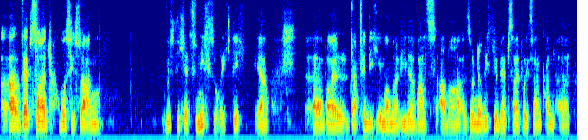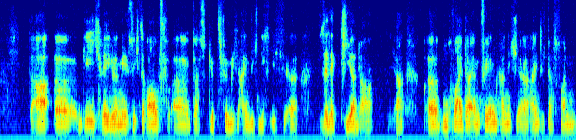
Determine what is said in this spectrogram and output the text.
Äh, Website, muss ich sagen, wüsste ich jetzt nicht so richtig, ja, äh, weil da finde ich immer mal wieder was, aber so eine richtige Website, wo ich sagen kann, äh, da gehe ich regelmäßig drauf, das gibt es für mich eigentlich nicht. Ich selektiere da. Ja. Buch weiterempfehlen kann ich eigentlich das von,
